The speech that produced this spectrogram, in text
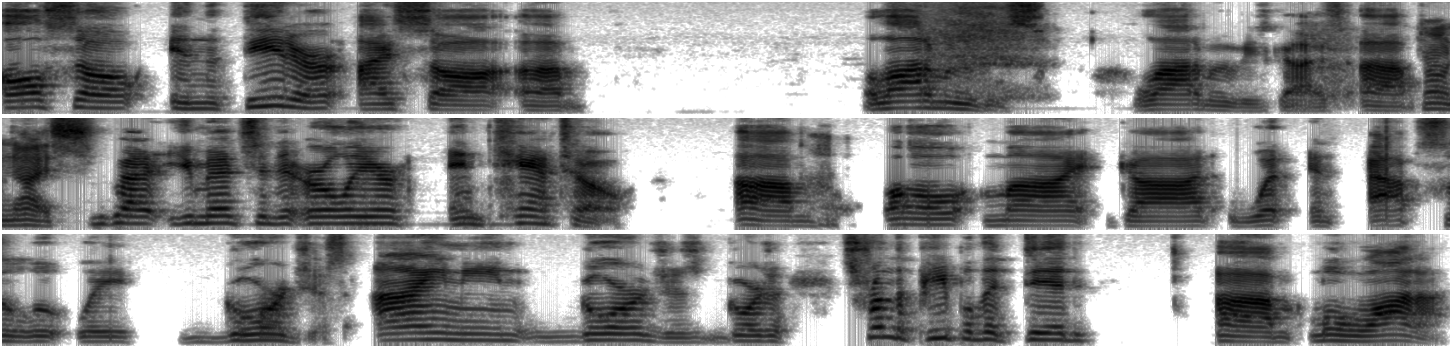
also, in the theater, I saw um, a lot of movies. A lot of movies, guys. Uh, Oh, nice. you got you mentioned it earlier. Encanto. Um, oh my God! What an absolutely gorgeous. I mean, gorgeous, gorgeous. It's from the people that did um, Moana.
